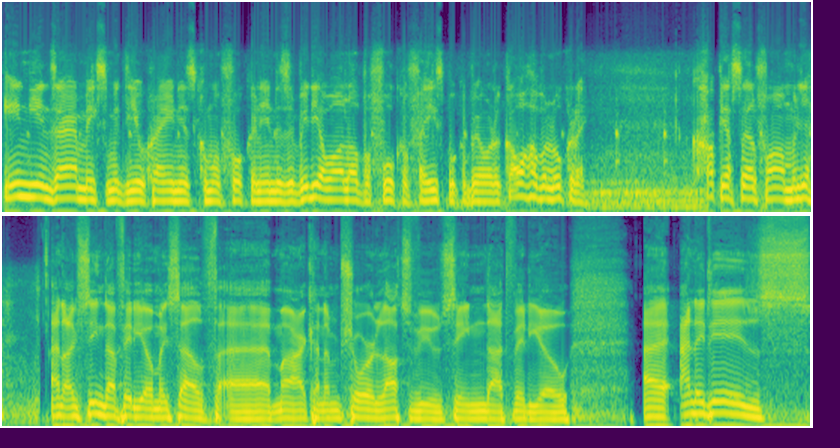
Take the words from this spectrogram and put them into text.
Indians are mixing with the Ukrainians coming fucking in. There's a video all over fucking Facebook about it. Go have a look at it. Cop yourself on, will you? And I've seen that video myself, uh, Mark, and I'm sure lots of you have seen that video. Uh, and it is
